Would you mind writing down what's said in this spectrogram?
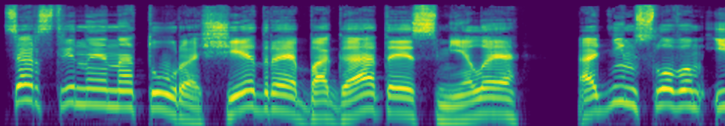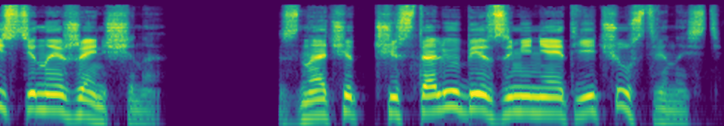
Царственная натура, щедрая, богатая, смелая, одним словом, истинная женщина. Значит, чистолюбие заменяет ей чувственность.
